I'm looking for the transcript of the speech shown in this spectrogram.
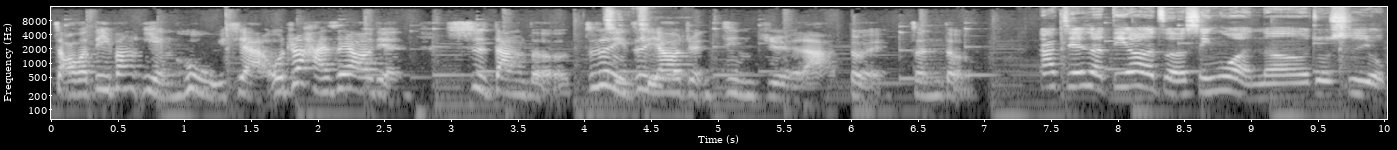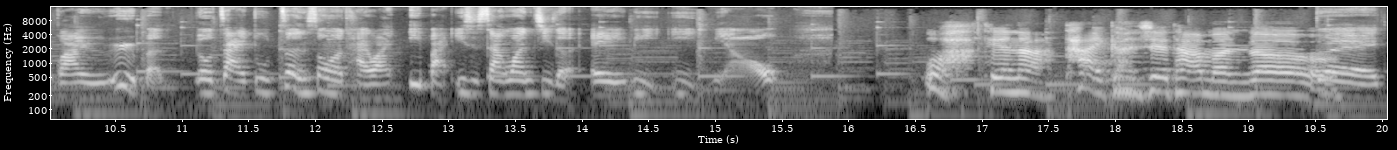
找个地方掩护一下。我觉得还是要有点适当的，就是你自己要有点警觉啦。对，真的。那接着第二则新闻呢，就是有关于日本又再度赠送了台湾一百一十三万剂的 A B 疫苗。哇天呐，太感谢他们了！对，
